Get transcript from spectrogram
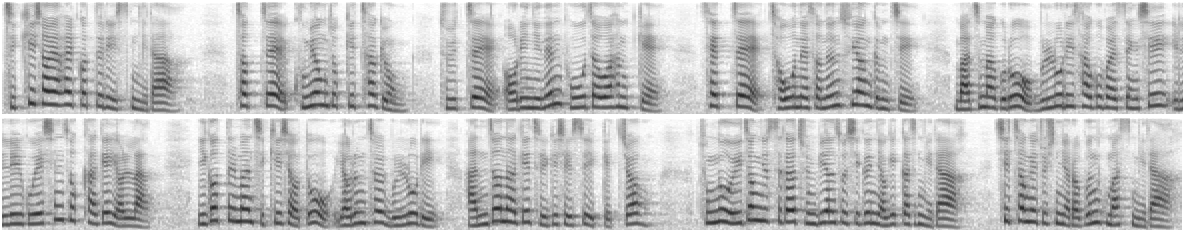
지키셔야 할 것들이 있습니다. 첫째, 구명조끼 착용. 둘째, 어린이는 보호자와 함께. 셋째, 저온에서는 수영 금지. 마지막으로 물놀이 사고 발생 시 119에 신속하게 연락. 이것들만 지키셔도 여름철 물놀이 안전하게 즐기실 수 있겠죠? 종로 의정뉴스가 준비한 소식은 여기까지입니다. 시청해주신 여러분 고맙습니다.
